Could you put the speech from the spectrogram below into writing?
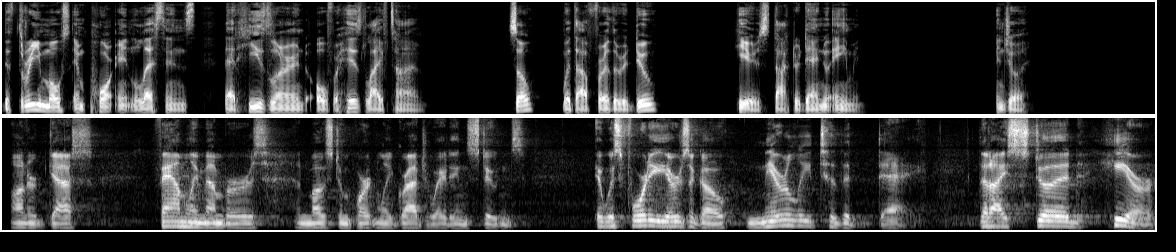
the three most important lessons that he's learned over his lifetime. So, without further ado, here's Dr. Daniel Amen. Enjoy. Honored guests, family members, and most importantly, graduating students. It was 40 years ago, nearly to the day, that I stood here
